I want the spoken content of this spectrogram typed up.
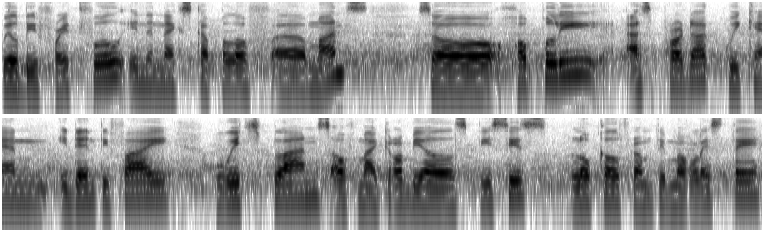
will be fruitful in the next couple of uh, months. So hopefully as product we can identify which plants of microbial species local from Timor-Leste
